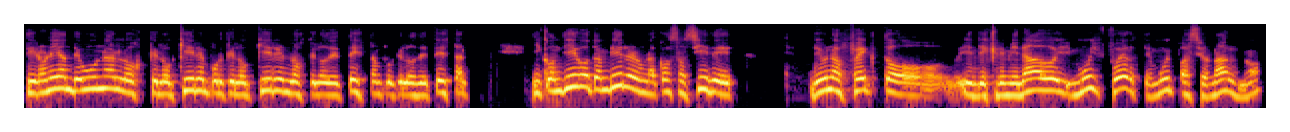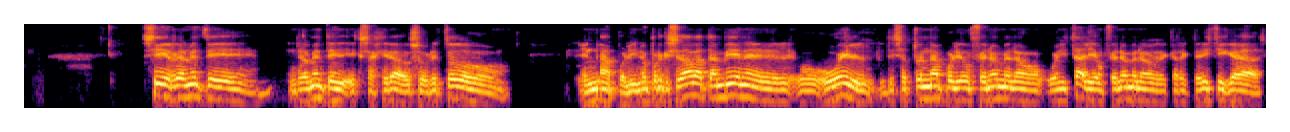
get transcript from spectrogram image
tironean de una los que lo quieren porque lo quieren, los que lo detestan porque lo detestan. Y con Diego también era una cosa así de, de un afecto indiscriminado y muy fuerte, muy pasional, ¿no? Sí, realmente, realmente exagerado, sobre todo en Nápoles, ¿no? Porque se daba también, o, él desató en Nápoles un fenómeno, o en Italia, un fenómeno de características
